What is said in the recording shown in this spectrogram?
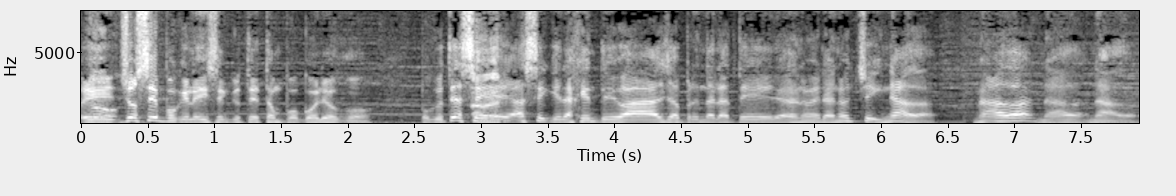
eh, No. yo sé por qué le dicen que usted está un poco loco. Porque usted hace, hace que la gente vaya, prenda la tele a las 9 de la noche y nada. Nada, nada, nada.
